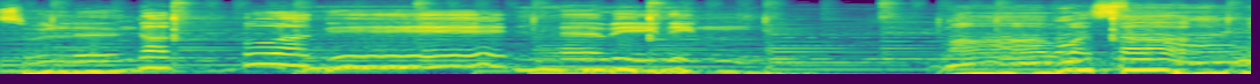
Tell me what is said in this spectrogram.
සුළඟක් වගේ ඇවිදින් මාවසාගන්න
